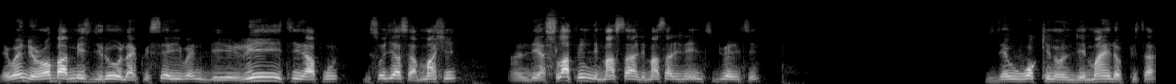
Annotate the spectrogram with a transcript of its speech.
Then when the robber missed the road, like we said, when the real thing happened, the soldiers are marching and they are slapping the master, and the master didn't do anything. They working on the mind of Peter?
